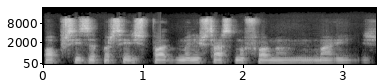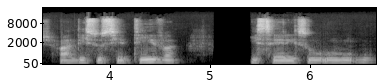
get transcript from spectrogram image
Ou preciso desaparecer, isto pode manifestar-se de uma forma mais vá, dissociativa e ser isso um,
